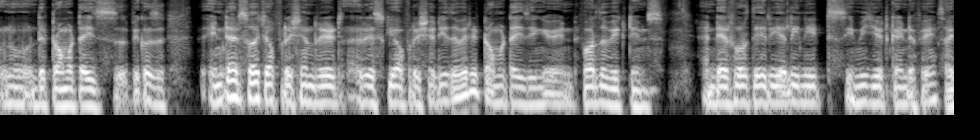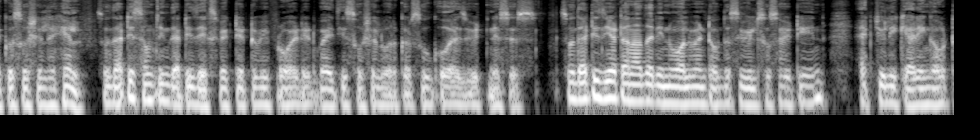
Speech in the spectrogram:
you know they traumatize because entire search operation rescue operation is a very traumatizing event for the victims. And therefore they really need immediate kind of a psychosocial help. So that is something that is expected to be provided by the social workers who go as witnesses. So that is yet another involvement of the civil society in actually carrying out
